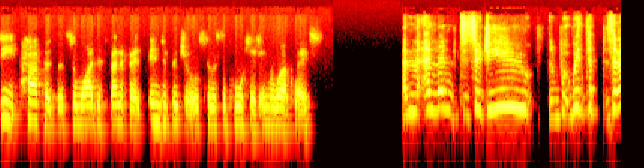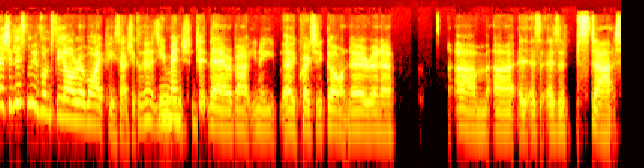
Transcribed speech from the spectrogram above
deep purpose as to why this benefits individuals who are supported in the workplace. And and then so do you with the so actually let's move on to the ROI piece actually because you mm. mentioned it there about you know you uh, quoted a Gartner and a um uh as as a stat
